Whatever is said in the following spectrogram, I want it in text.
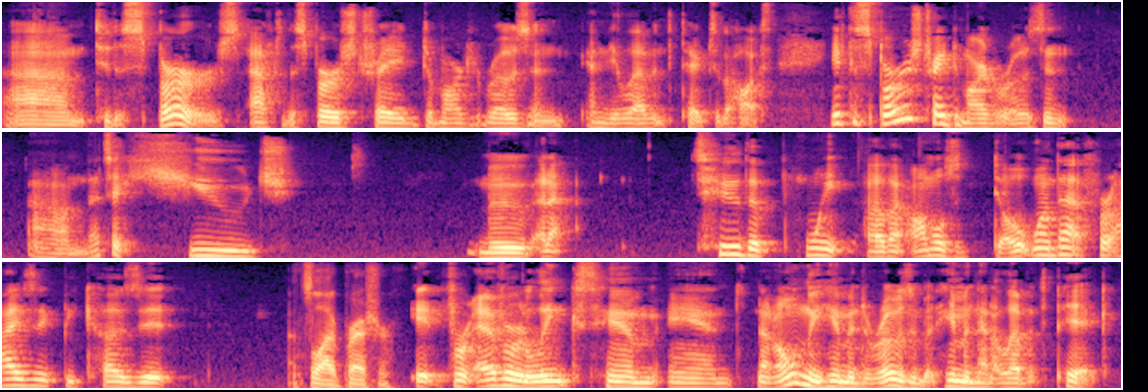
um, to the Spurs after the Spurs trade DeMar DeRozan and the 11th pick to the Hawks. If the Spurs trade DeMar DeRozan, um, that's a huge move, and I, to the point of I almost don't want that for Isaac because it that's a lot of pressure. it forever links him and not only him and DeRozan, but him and that 11th pick.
